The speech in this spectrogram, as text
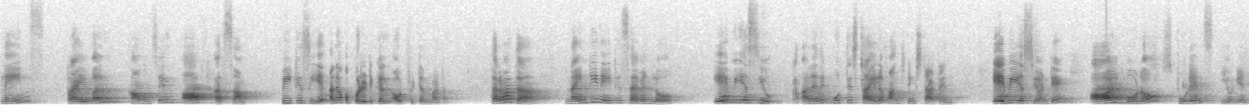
plains tribal council of Assam PTCA అనే ఒక పొలిటికల్ అవుట్ఫిట్ అనమాట తర్వాత నైన్టీన్ ఎయిటీ సెవెన్లో ఏబిఎస్యు అనేది పూర్తి స్థాయిలో ఫంక్షనింగ్ స్టార్ట్ అయింది. ఏబిఎస్యు అంటే all Bodo students union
